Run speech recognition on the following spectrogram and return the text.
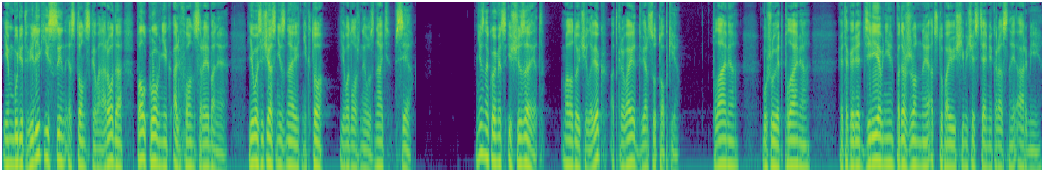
Им будет великий сын эстонского народа, полковник Альфонс Ребане. Его сейчас не знает никто, его должны узнать все. Незнакомец исчезает. Молодой человек открывает дверцу топки. Пламя, бушует пламя. Это горят деревни, подожженные отступающими частями Красной Армии.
